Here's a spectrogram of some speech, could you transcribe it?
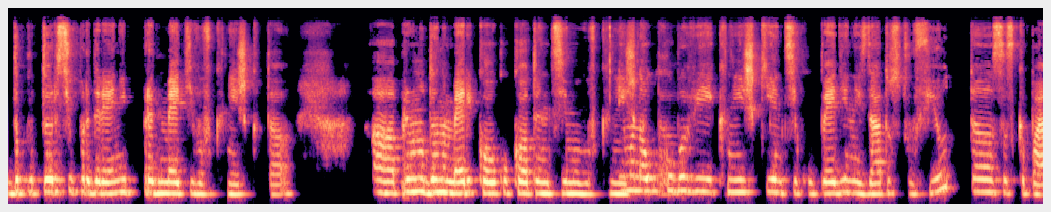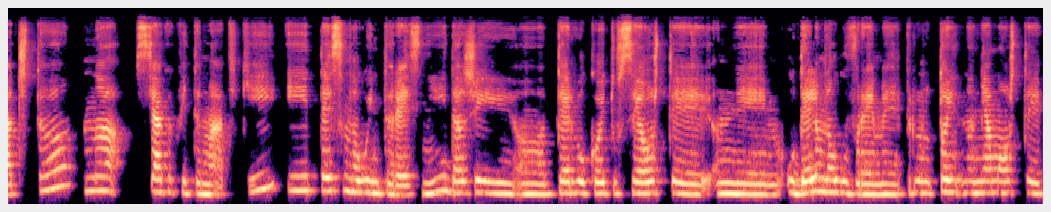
да потърси определени предмети в книжката а, примерно да намери колко котенци има в книжката. Има много хубави книжки, енциклопедии на издателство Филд а, с капачета на всякакви тематики и те са много интересни. Даже и а, който все още не отделя много време, примерно той няма още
